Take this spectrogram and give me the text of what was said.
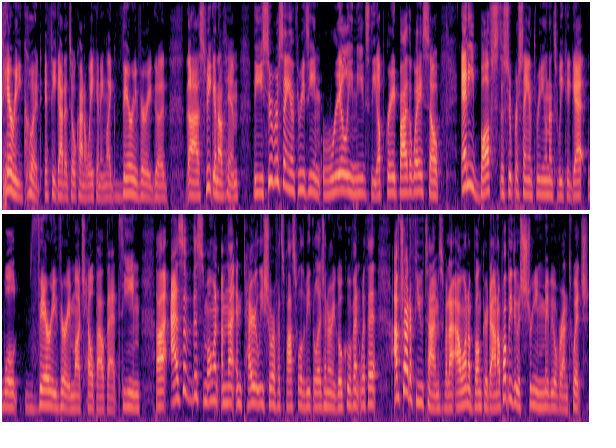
very good if he got a Dokkan awakening, like very, very good. Uh, speaking of him, the Super Saiyan 3 team really needs the upgrade, by the way. So any buffs to Super Saiyan 3 units we could get will very, very much help out that team. Uh, as of this moment, I'm not entirely sure if it's possible to beat the Legendary Goku event with it. I've tried a few times, but I, I want to bunker down. I'll probably do a stream maybe over on Twitch,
